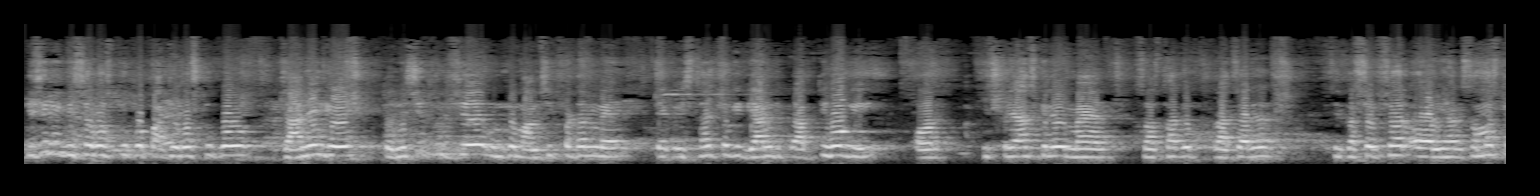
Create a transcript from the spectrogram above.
किसी भी विषय वस्तु को पाठ्य वस्तु को जानेंगे तो निश्चित रूप से उनके मानसिक पठन में एक स्थायित्व की ज्ञान की प्राप्ति होगी। और इस प्रयास के लिए मैं संस्था के प्राचार्य श्री कश्यप सर और यहाँ के समस्त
